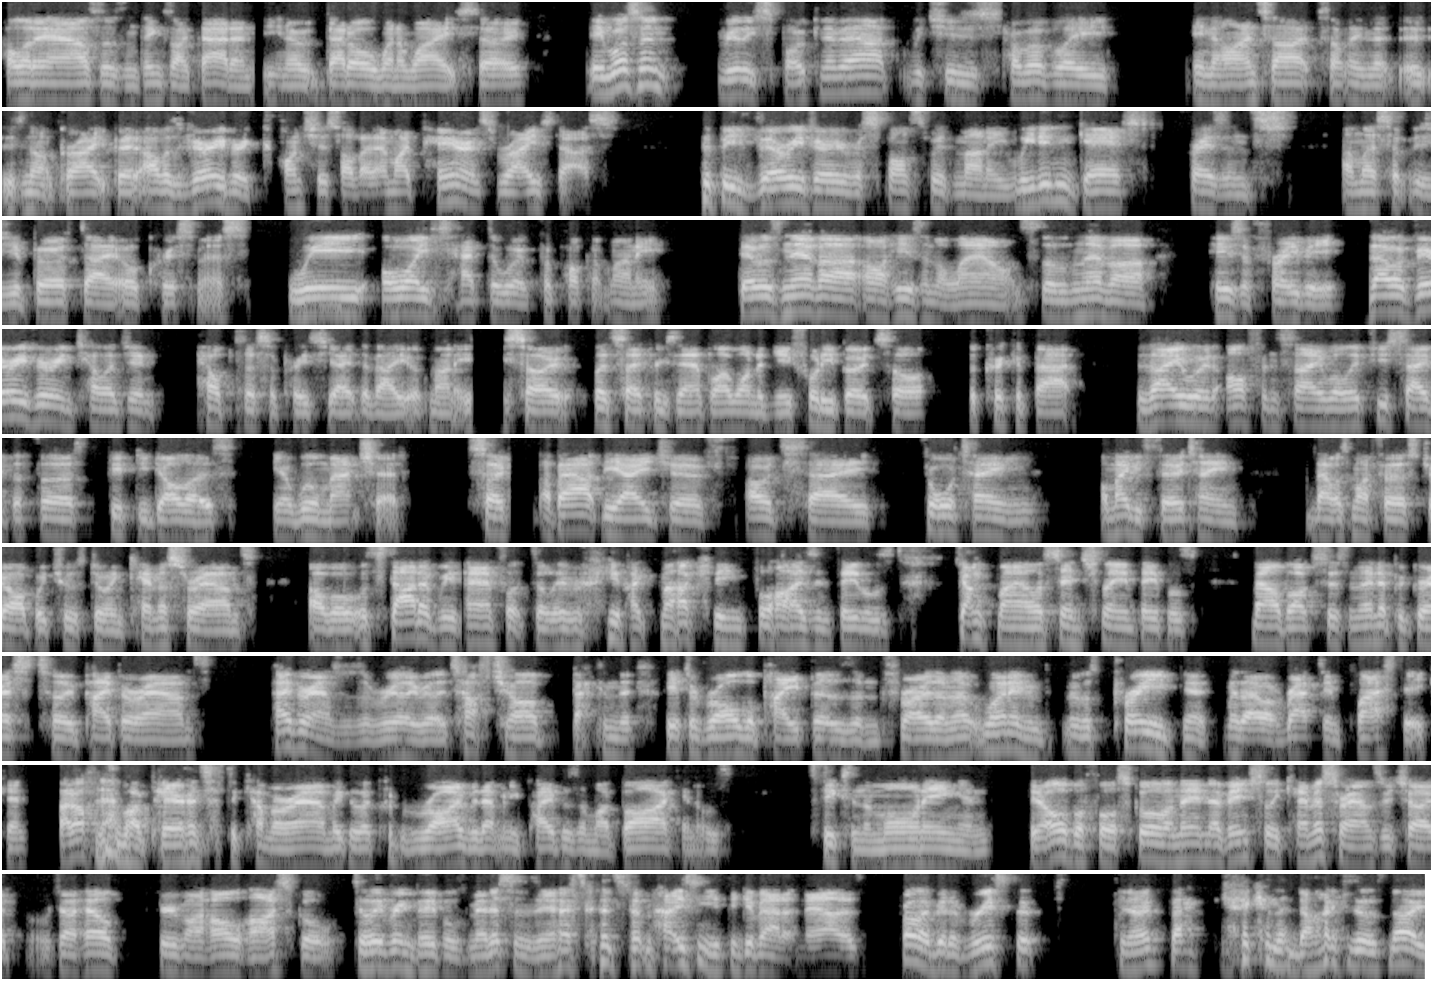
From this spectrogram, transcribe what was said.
holiday houses and things like that. And, you know, that all went away. So it wasn't really spoken about, which is probably in hindsight something that is not great. But I was very, very conscious of it. And my parents raised us to be very, very responsible with money. We didn't get presents unless it was your birthday or Christmas. We always had to work for pocket money. There was never, oh, here's an allowance. There was never, here's a freebie. They were very, very intelligent helped us appreciate the value of money. So let's say, for example, I wanted new footy boots or the cricket bat. They would often say, well, if you save the first $50, you know, we'll match it. So about the age of, I would say 14 or maybe 13, that was my first job, which was doing chemist rounds. Oh, well, it started with pamphlet delivery, like marketing flyers in people's junk mail, essentially in people's mailboxes. And then it progressed to paper rounds paper rounds was a really really tough job back in the you had to roll the papers and throw them it weren't even it was pre you know, where they were wrapped in plastic and i'd often have my parents have to come around because i couldn't ride with that many papers on my bike and it was six in the morning and you know all before school and then eventually chemist rounds which i which i held through my whole high school delivering people's medicines you know it's, it's amazing you think about it now there's probably a bit of risk that you know back back in the 90s there was no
